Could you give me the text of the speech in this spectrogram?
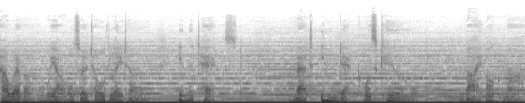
However, we are also told later in the text that Indech was killed by Ogma.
